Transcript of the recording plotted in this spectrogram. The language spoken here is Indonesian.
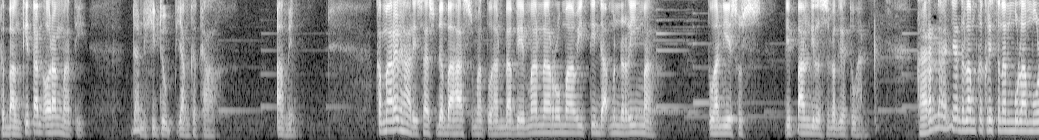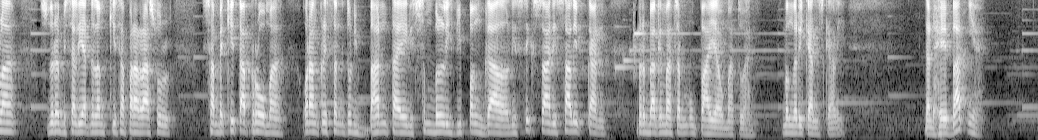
kebangkitan orang mati, dan hidup yang kekal. Amin. Kemarin hari saya sudah bahas sama Tuhan bagaimana Romawi tidak menerima Tuhan Yesus dipanggil sebagai Tuhan. Karenanya dalam kekristenan mula-mula, saudara bisa lihat dalam kisah para rasul, sampai kitab Roma, orang Kristen itu dibantai, disembelih, dipenggal, disiksa, disalibkan, berbagai macam upaya umat Tuhan. Mengerikan sekali. Dan hebatnya,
